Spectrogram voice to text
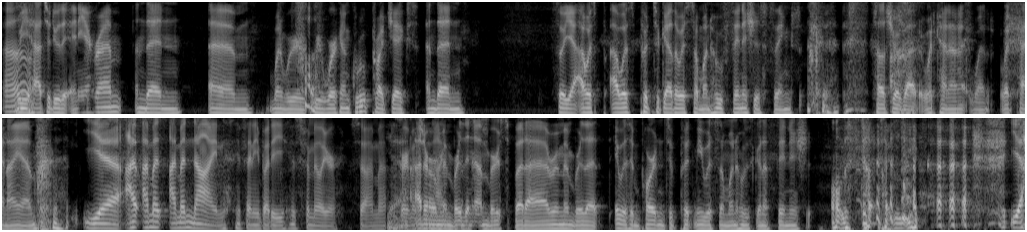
Oh. We had to do the Enneagram, and then um, when we were, we were working on group projects, and then so yeah, I was I was put together with someone who finishes things, tells you about what kind of what what kind I am. yeah, I, am a I'm a nine. If anybody is familiar, so I'm a yeah, very much. I don't remember the numbers, but I remember that it was important to put me with someone who's going to finish all the stuff I leave. yeah,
